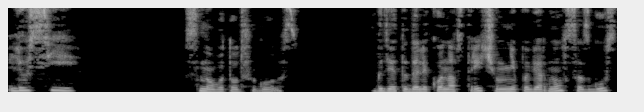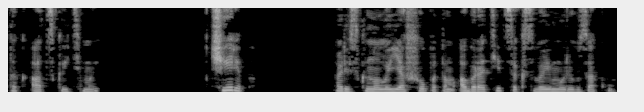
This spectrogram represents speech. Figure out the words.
Люси. Снова тот же голос. Где-то далеко навстречу мне повернулся сгусток адской тьмы. Череп. Рискнула я шепотом обратиться к своему рюкзаку.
